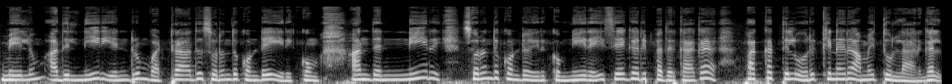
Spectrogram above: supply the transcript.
மேலும் அதில் நீர் என்றும் வற்றாது சுரந்து கொண்டே இருக்கும். அந்த நீர் சுரந்து கொண்டு இருக்கும் நீரை சேகரிப்பதற்காக பக்கத்தில் ஒரு கிணறு அமைத்துள்ளார்கள்.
